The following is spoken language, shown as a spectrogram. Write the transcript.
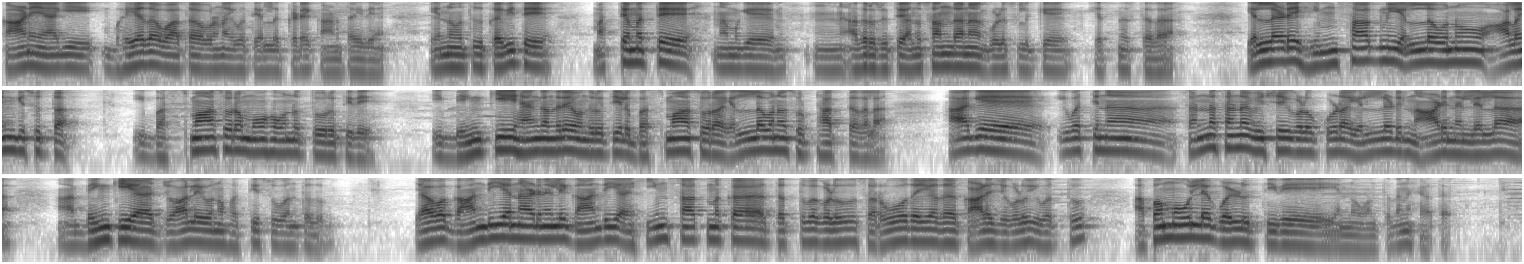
ಕಾಣೆಯಾಗಿ ಭಯದ ವಾತಾವರಣ ಇವತ್ತು ಎಲ್ಲ ಕಡೆ ಕಾಣ್ತಾ ಇದೆ ಎನ್ನುವಂಥದ್ದು ಕವಿತೆ. ಮತ್ತೆ ಮತ್ತೆ ನಮಗೆ ಅದರ ಜೊತೆ ಅನುಸಂಧಾನಗೊಳಿಸಲಿಕ್ಕೆ ಯತ್ನಿಸ್ತದ. ಎಲ್ಲೆಡೆ ಹಿಂಸಾಗ್ನಿ ಎಲ್ಲವನ್ನೂ ಆಲಂಗಿಸುತ್ತಾ ಈ ಭಸ್ಮಾಸುರ ಮೋಹವನ್ನು ತೋರುತ್ತಿದೆ. ಈ ಬೆಂಕಿ ಹೆಂಗಂದರೆ ಒಂದು ರೀತಿಯಲ್ಲಿ ಭಸ್ಮಾಸುರ ಎಲ್ಲವನ್ನು ಸುಟ್ಟು ಹಾಕ್ತದಲ್ಲ ಹಾಗೆ ಇವತ್ತಿನ ಸಣ್ಣ ಸಣ್ಣ ವಿಷಯಗಳು ಕೂಡ ಎಲ್ಲೆಡೆ ನಾಡಿನಲ್ಲೆಲ್ಲ ಬೆಂಕಿಯ ಜ್ವಾಲೆಯನ್ನು ಹೊತ್ತಿಸುವಂಥದ್ದು. ಯಾವ ಗಾಂಧಿಯ ನಾಡಿನಲ್ಲಿ ಗಾಂಧಿಯ ಅಹಿಂಸಾತ್ಮಕ ತತ್ವಗಳು, ಸರ್ವೋದಯದ ಕಾಳಜಿಗಳು ಇವತ್ತು ಅಪಮೌಲ್ಯಗೊಳ್ಳುತ್ತಿವೆ ಎನ್ನುವಂಥದ್ದನ್ನು ಹೇಳ್ತಾರೆ.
